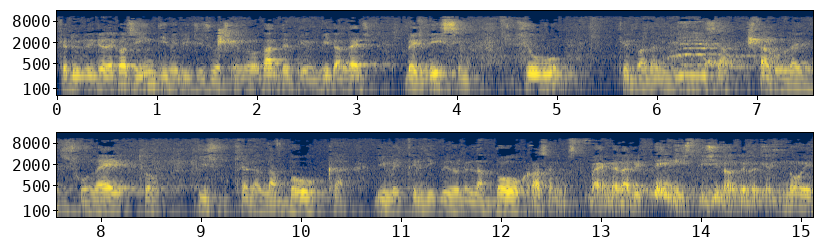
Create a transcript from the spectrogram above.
perché devo dire le cose intime di Gesù, ce ne sono tante più, invito a leggere, bellissime. Gesù che va da Luisa, sta con lei nel suo letto, gli succhia dalla bocca, gli mette il liquido nella bocca, cosa stupenda, meraviglia. Dei mistici, no? Quello che noi...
